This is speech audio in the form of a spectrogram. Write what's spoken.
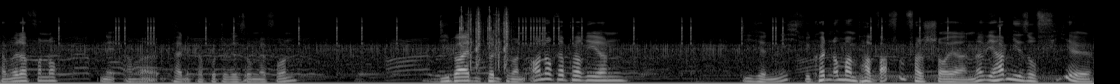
Haben wir davon noch? Ne, haben wir keine kaputte Version davon. Die beiden könnte man auch noch reparieren. Die hier nicht. Wir könnten auch mal ein paar Waffen verscheuern, ne? Wir haben hier so viel.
